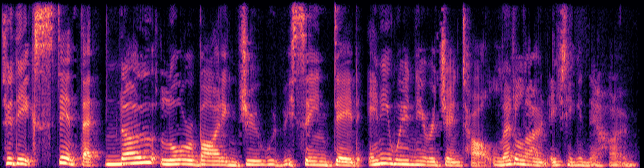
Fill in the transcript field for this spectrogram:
to the extent that no law abiding Jew would be seen dead anywhere near a Gentile, let alone eating in their home.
